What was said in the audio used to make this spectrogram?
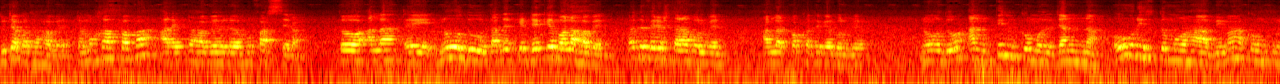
দুটা কথা হবে। একটা মুখাফাফা আর একটা হবে হলো মুফাসসিরা। তো আল্লাহ এই নৌদু তাদেরকে ডেকে বলা হবে। হয়তো ফেরেস তারা বলবেন, আল্লাহর পক্ষ থেকে বলবে, নৌদু আনতিল কুমুল জান্নাহ ঔরিস্তুমুহা বিমা কুমতুম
